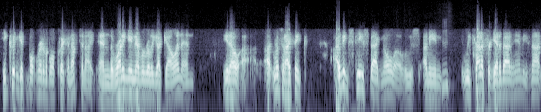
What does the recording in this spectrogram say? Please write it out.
He couldn't get rid of the ball quick enough tonight, and the running game never really got going. And you know, uh, uh, listen, I think I think Steve Spagnuolo, who's I mean, Mhm. we kind of forget about him. He's not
